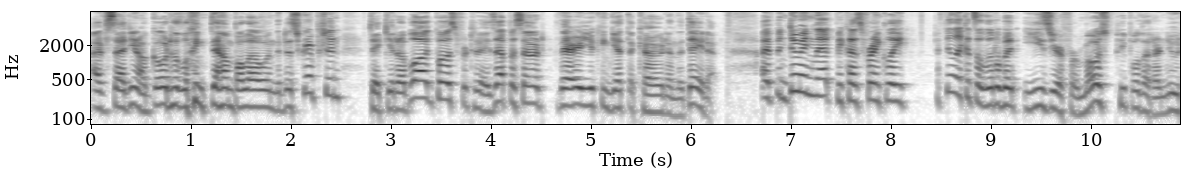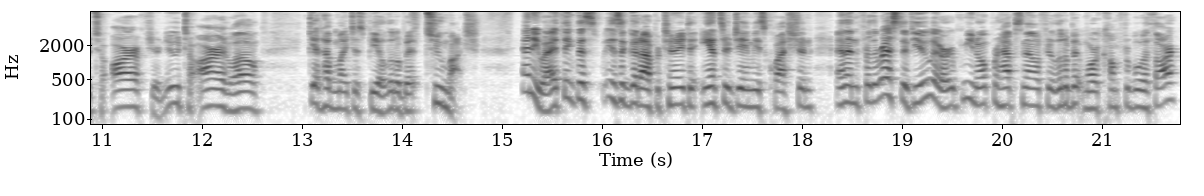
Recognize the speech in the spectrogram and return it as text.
I've said, you know, go to the link down below in the description, take you to a blog post for today's episode. There you can get the code and the data. I've been doing that because frankly, I feel like it's a little bit easier for most people that are new to R. If you're new to R, well, GitHub might just be a little bit too much. Anyway, I think this is a good opportunity to answer Jamie's question. And then for the rest of you, or, you know, perhaps now if you're a little bit more comfortable with R,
